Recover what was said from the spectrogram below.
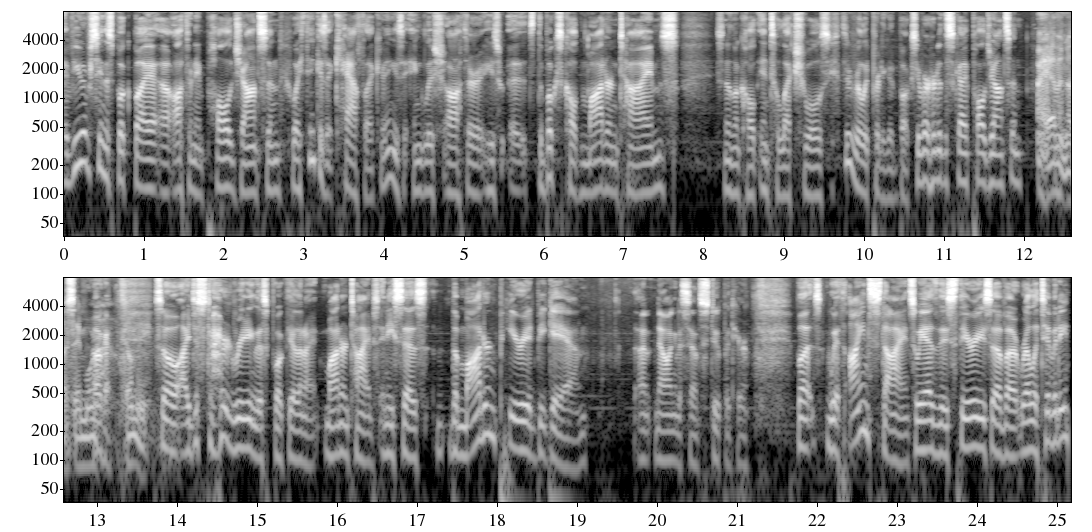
have you ever seen this book by an author named Paul Johnson, who I think is a Catholic. I think he's an English author. He's uh, it's the book's called Modern Times. There's another one called Intellectuals. These are really pretty good books. You ever heard of this guy, Paul Johnson? I haven't. I'll say more. Okay. Tell me. So I just started reading this book the other night, Modern Times, and he says the modern period began. Uh, now I'm going to sound stupid here, but with Einstein. So he has these theories of uh, relativity,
